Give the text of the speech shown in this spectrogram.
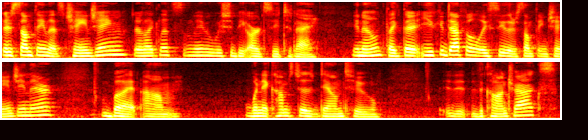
there's something that's changing, they're like, let's maybe we should be artsy today. You know, like there, you can definitely see there's something changing there, but um, when it comes to down to the, the contracts,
